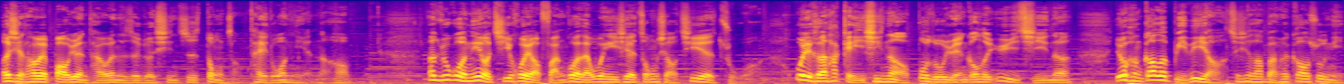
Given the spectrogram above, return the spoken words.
而且他会抱怨台湾的这个薪资冻涨太多年了哈。那如果你有机会哦，反过来问一些中小企业主啊，为何他给薪哦不如员工的预期呢？有很高的比例啊，这些老板会告诉你，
